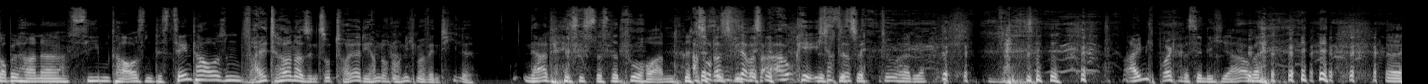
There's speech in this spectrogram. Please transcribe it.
Doppelhörner 7.000 bis 10.000. Waldhörner sind so teuer, die haben doch noch nicht mal Ventile. Ja, das ist das Naturhorn. Ach so, das ist wieder was. Ah, okay, ich das dachte, das, das Naturhorn, ja. Eigentlich bräuchten wir sie nicht, ja, aber äh,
